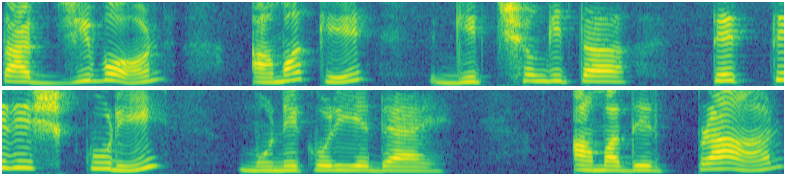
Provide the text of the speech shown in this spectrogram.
তার জীবন আমাকে গীতসংগীতা তেত্রিশ কুড়ি মনে করিয়ে দেয়। আমাদের প্রাণ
